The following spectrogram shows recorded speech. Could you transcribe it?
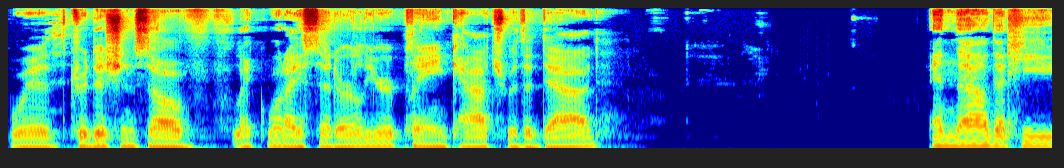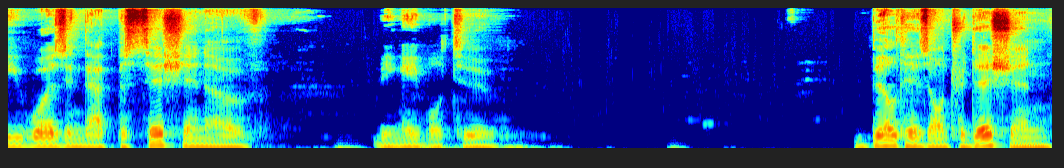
with traditions of like what I said earlier, playing catch with a dad. And now that he was in that position of being able to build his own tradition,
